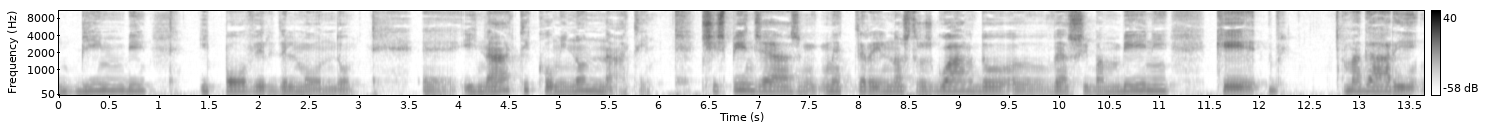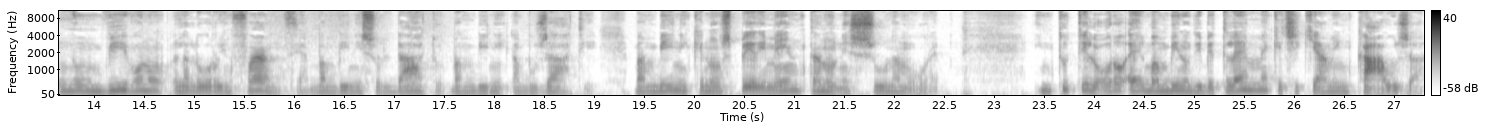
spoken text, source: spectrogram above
bimbi, i poveri del mondo, eh, i nati come i non nati. Ci spinge a mettere il nostro sguardo eh, verso i bambini che magari non vivono la loro infanzia, bambini soldato, bambini abusati, bambini che non sperimentano nessun amore. In tutti loro è il bambino di Betlemme che ci chiama in causa,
